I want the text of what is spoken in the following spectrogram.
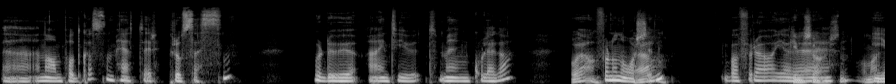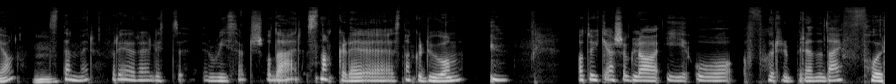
en annen podkast som heter Prosessen, hvor du er intervjuet med en kollega oh, ja. for noen år Ja. siden. Bare for å gjøre Kim Sørensen og meg. Ja, Mm. stemmer. For å gjøre litt research. Og der snakker, det, snakker du om at du ikke er så glad i å forberede deg for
